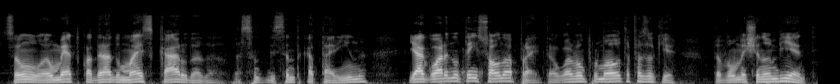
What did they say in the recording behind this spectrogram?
são, é o metro quadrado mais caro da, da, da de Santa Catarina, e agora não tem sol na praia. Então agora vamos para uma outra fazer o quê? Então vamos mexer no ambiente.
